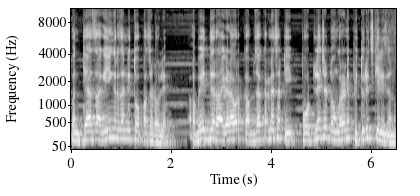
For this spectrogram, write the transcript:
पण त्या जागी इंग्रजांनी तोफा चढवल्या. अभेद्य रायगडावर कब्जा करण्यासाठी पोटल्याच्या डोंगराने फितुरीच केली जणू.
